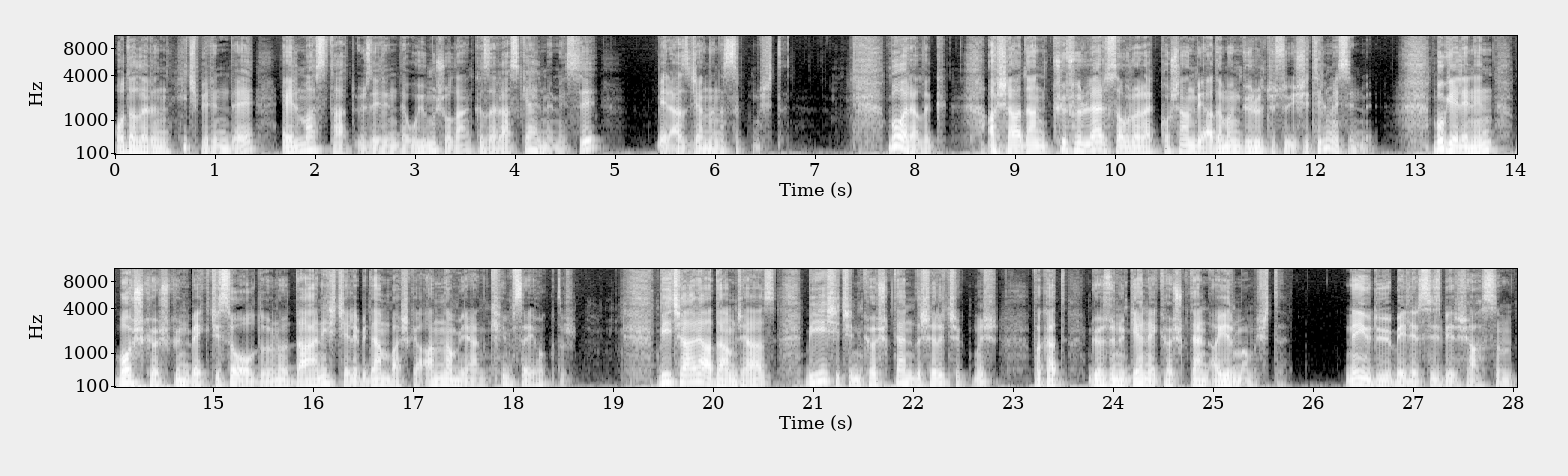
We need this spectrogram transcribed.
odaların hiçbirinde elmas taht üzerinde uyumuş olan kıza rast gelmemesi biraz canını sıkmıştı. Bu aralık aşağıdan küfürler savurarak koşan bir adamın gürültüsü işitilmesin mi? Bu gelenin boş köşkün bekçisi olduğunu Daniş Çelebi'den başka anlamayan kimse yoktur. Biçare adamcağız bir iş için köşkten dışarı çıkmış fakat gözünü gene köşkten ayırmamıştı. Ne yüdüğü belirsiz bir şahsın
